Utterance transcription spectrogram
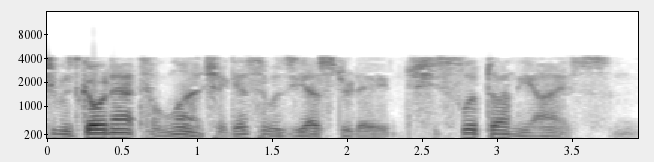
she was going out to lunch. I guess it was yesterday. She slipped on the ice, and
